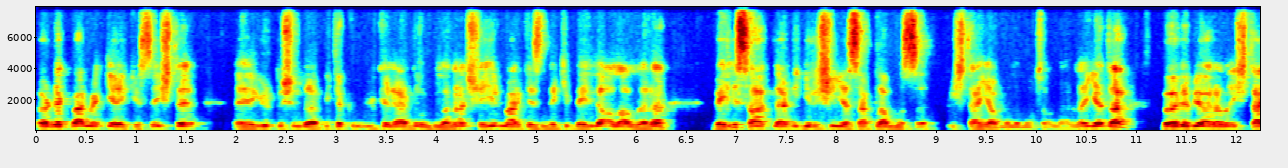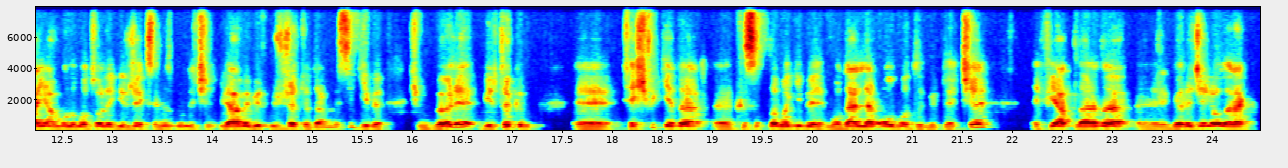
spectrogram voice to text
Örnek vermek gerekirse işte e, yurt dışında bir takım ülkelerde uygulanan şehir merkezindeki belli alanlara belli saatlerde girişin yasaklanması içten yanmalı motorlarla ya da böyle bir arana içten yanmalı motorla girecekseniz bunun için ilave bir ücret ödenmesi gibi. Şimdi böyle bir takım e, teşvik ya da e, kısıtlama gibi modeller olmadığı müddetçe e, fiyatları da göreceli olarak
